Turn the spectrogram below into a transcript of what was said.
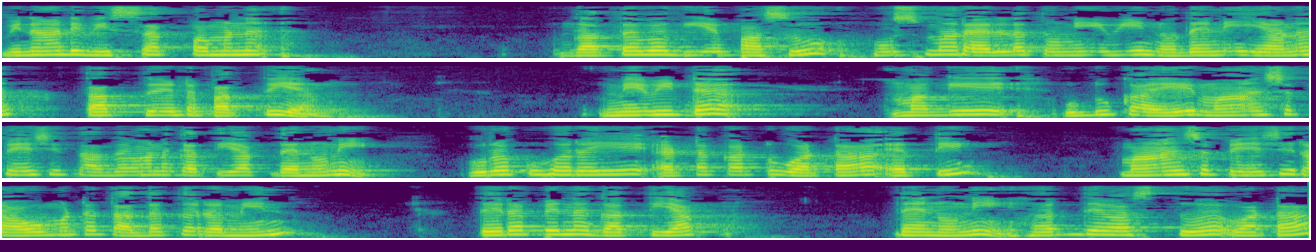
විනාඩි 20ක් පමණ ගතව ගිය පසු හුස්ම රැල්ල තුනී වී නොදැනී යන තත්වයටපත් විය. මෙවිට මගේ උඩුකයේ මාංශ පේශි තදවන ගතියක් දැනුනි. උර කුහරයේ ඇටකටු වටා ඇති මාංශ පේශි රවුමට තද කරමින් තෙරපෙන ගතියක් දැනුනි. හෘද වස්තුව වටා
